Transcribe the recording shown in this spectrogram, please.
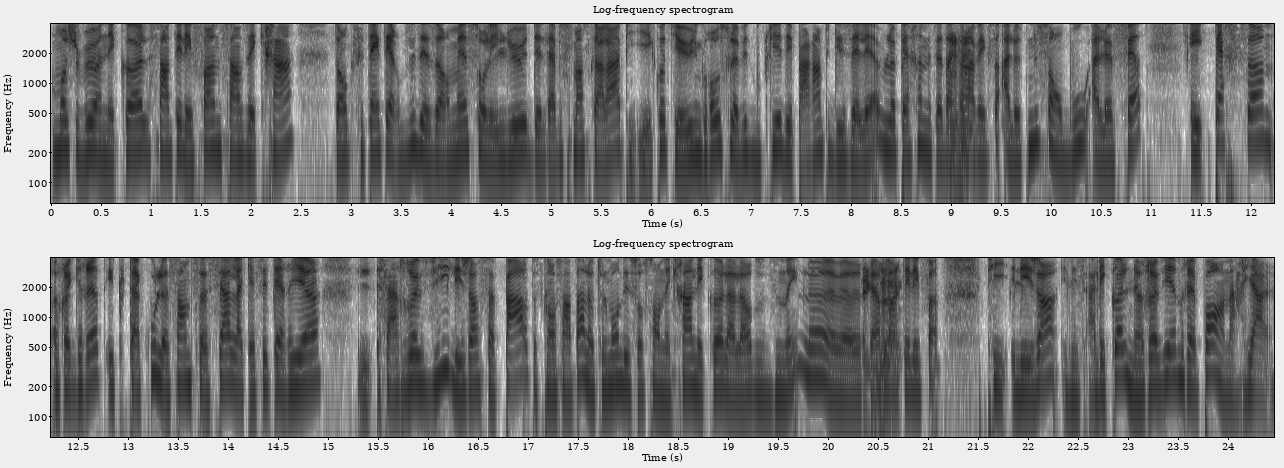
moi, je veux une école sans téléphone, sans écran. Donc, c'est interdit désormais sur les lieux d'établissement scolaire. Puis, écoute, il y a eu une grosse levée de bouclier des parents puis des élèves. Là. Personne n'était d'accord Mhm. avec ça. Elle a tenu son bout, elle l'a fait. Et personne regrette. Et tout à coup, le centre social, la cafétéria, ça revit. Les gens se parlent parce qu'on s'entend, tout le monde est sur son écran à l'école à l'heure du dîner, là, euh, Exact. leur téléphone. Puis, les gens les- à l'école ne reviendraient pas en arrière.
